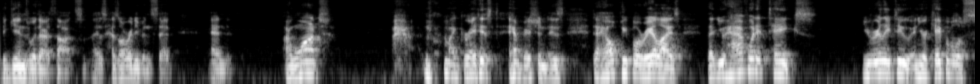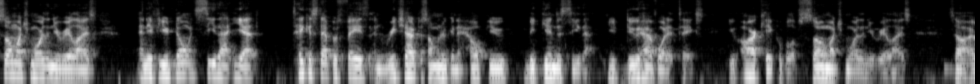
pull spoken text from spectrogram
begins with our thoughts, as has already been said. And I want my greatest ambition is to help people realize that you have what it takes. You really do. And you're capable of so much more than you realize. And if you don't see that yet, take a step of faith and reach out to someone who can help you begin to see that. You do have what it takes. You are capable of so much more than you realize. So I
